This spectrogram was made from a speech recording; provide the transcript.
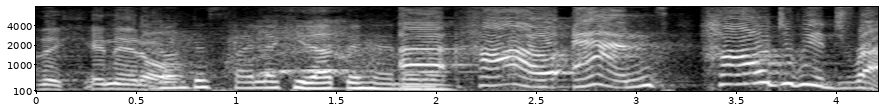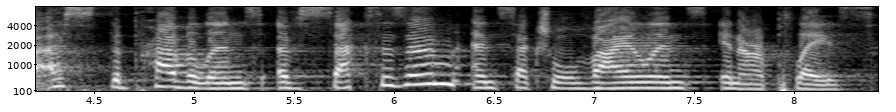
de género? ¿Dónde está la equidad de género? Uh, how and how do we address the prevalence of sexism and sexual violence in our plays?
